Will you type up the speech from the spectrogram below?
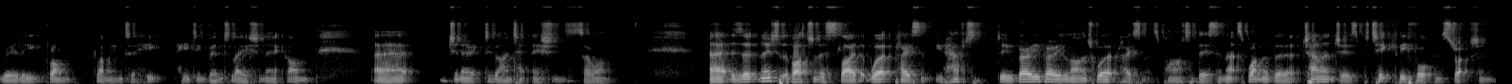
really from plumbing to heat, heating, ventilation, aircon, uh, generic design technicians, and so on. Uh, there's a note at the bottom of this slide that work placement, you have to do very, very large work placement part of this, and that's one of the challenges, particularly for construction.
